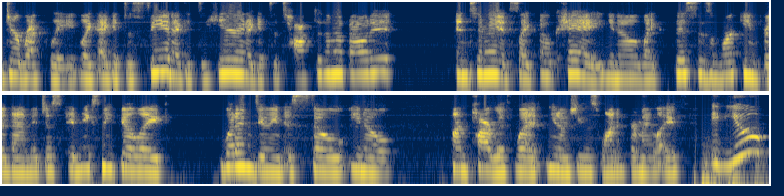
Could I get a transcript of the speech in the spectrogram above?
directly. Like I get to see it, I get to hear it, I get to talk to them about it. And to me it's like okay, you know, like this is working for them. It just it makes me feel like what I'm doing is so, you know, on par with what you know Jesus wanted for my life. If you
